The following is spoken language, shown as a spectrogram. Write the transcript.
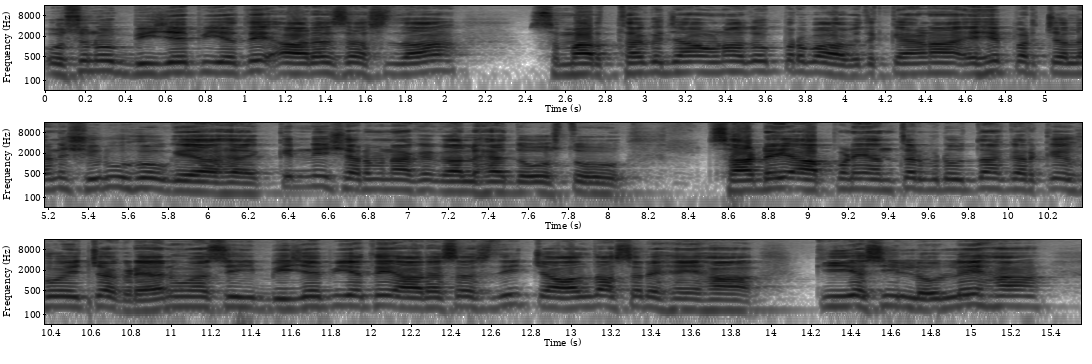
ਉਸ ਨੂੰ ਬੀਜੇਪੀ ਅਤੇ ਆਰਐਸਐਸ ਦਾ ਸਮਰਥਕ ਜਾਂ ਉਹਨਾਂ ਤੋਂ ਪ੍ਰਭਾਵਿਤ ਕਹਿਣਾ ਇਹ ਪ੍ਰਚਲਨ ਸ਼ੁਰੂ ਹੋ ਗਿਆ ਹੈ। ਕਿੰਨੀ ਸ਼ਰਮਨਾਕ ਗੱਲ ਹੈ ਦੋਸਤੋ। ਸਾਡੇ ਆਪਣੇ ਅੰਤਰ ਵਿਰੋਧਾਂ ਕਰਕੇ ਹੋਏ ਝਗੜਿਆਂ ਨੂੰ ਅਸੀਂ ਬੀਜੇਪੀ ਅਤੇ ਆਰਐਸਐਸ ਦੀ ਚਾਲ ਦੱਸ ਰਹੇ ਹਾਂ। ਕਿ ਅਸੀਂ ਲੋਲੇ ਹਾਂ?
